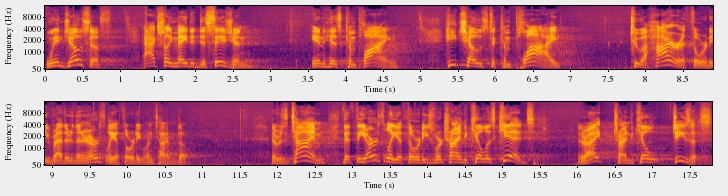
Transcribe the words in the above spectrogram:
when Joseph actually made a decision in his complying. He chose to comply to a higher authority rather than an earthly authority one time, though. There was a time that the earthly authorities were trying to kill his kids, right? Trying to kill Jesus.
